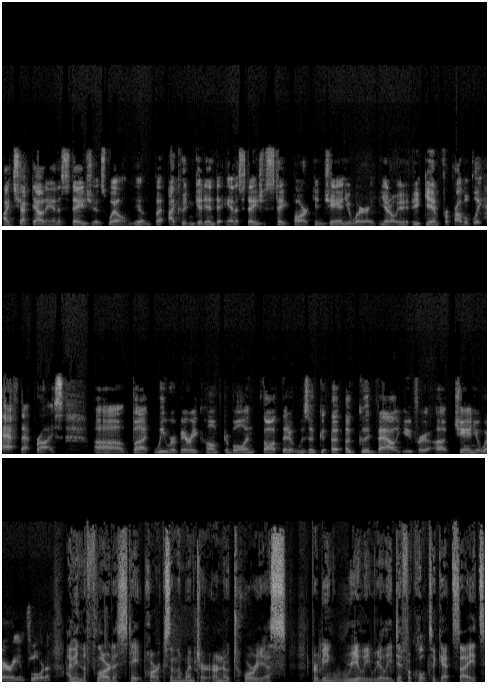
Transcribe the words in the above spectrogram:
I checked out Anastasia as well, you know, but I couldn't get into Anastasia State Park in January. You know, again for probably half that price. Uh, but we were very comfortable and thought that it was a, a, a good value for uh, January in Florida. I mean, the Florida state parks in the winter are notorious for being really, really difficult to get sites.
